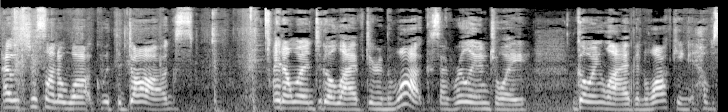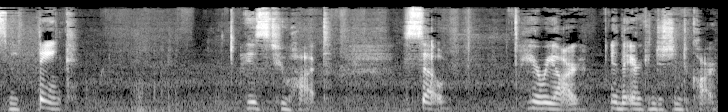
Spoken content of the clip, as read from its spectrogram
I was just on a walk with the dogs and I wanted to go live during the walk because I really enjoy going live and walking. It helps me think. It is too hot. So here we are in the air conditioned car.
